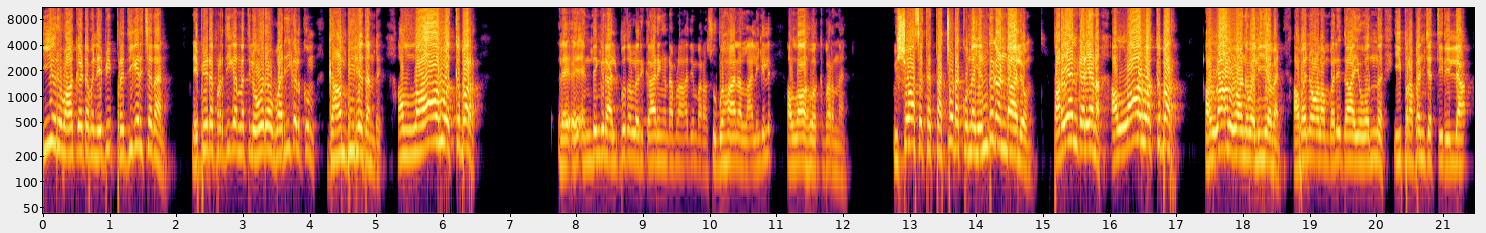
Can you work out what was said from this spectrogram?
ഈ ഒരു വാക്ക് നബി പ്രതികരിച്ചതാണ്. നബിയുടെ പ്രതികരണത്തിൽ ഓരോ വരികൾക്കും ഗാംഭീര്യത ഉണ്ട് അള്ളാഹു അക്ബർ എന്തെങ്കിലും അത്ഭുതമുള്ള ഒരു കാര്യം കണ്ട് നമ്മൾ ആദ്യം പറയാം സുബാൻ അല്ല അല്ലെങ്കിൽ അള്ളാഹു അക്ബർ എന്നാൻ വിശ്വാസത്തെ തച്ചുടക്കുന്ന എന്ത് കണ്ടാലും പറയാൻ കഴിയണം അള്ളാഹു അക്ബർ. അള്ളാഹുവാണ് വലിയവൻ അവനോളം വലുതായ ഒന്ന് ഈ പ്രപഞ്ചത്തിലില്ല.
